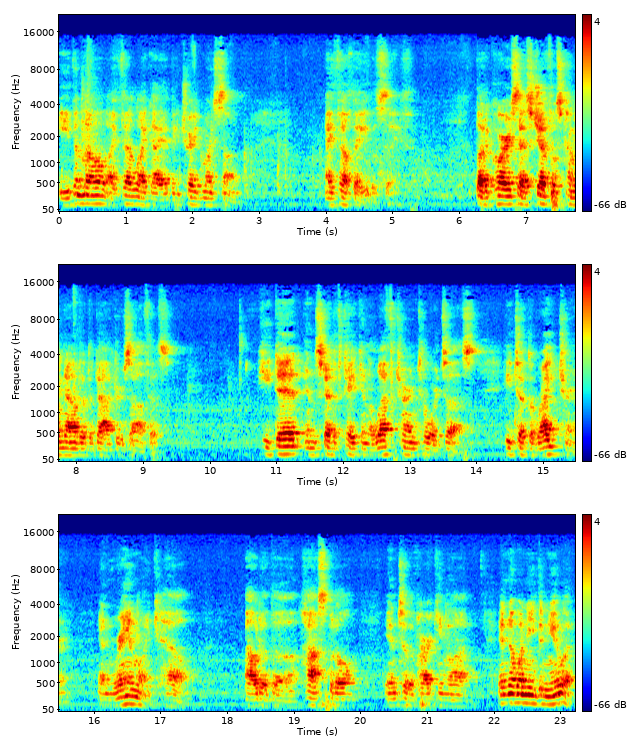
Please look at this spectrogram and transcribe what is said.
even though I felt like I had betrayed my son, I felt that he was safe. But of course, as Jeff was coming out of the doctor's office, he did, instead of taking a left turn towards us, he took a right turn and ran like hell out of the hospital into the parking lot. And no one even knew it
